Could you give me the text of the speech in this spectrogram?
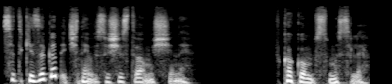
все таки загадочные вы существа, мужчины. В каком смысле?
